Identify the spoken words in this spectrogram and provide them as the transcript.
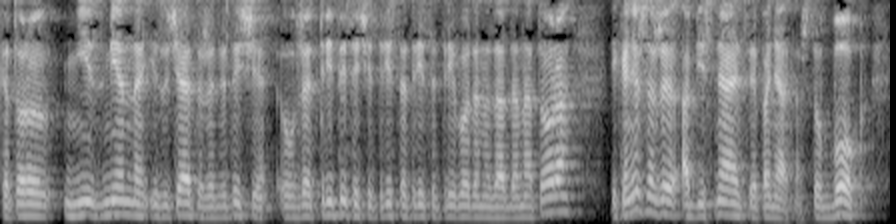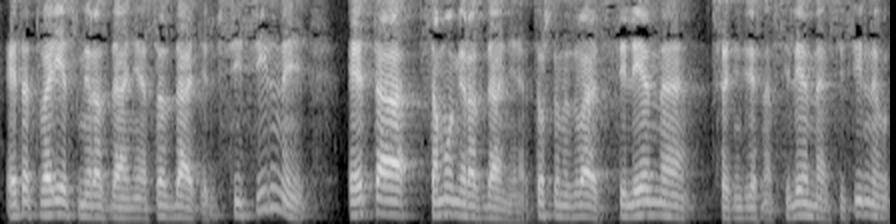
которую неизменно изучают уже, 2000, уже 3333 года назад дана Тора. И, конечно же, объясняется и понятно, что Бог – это Творец мироздания, Создатель, Всесильный – это само мироздание, то, что называют Вселенная, кстати, интересно, Вселенная, Всесильная,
